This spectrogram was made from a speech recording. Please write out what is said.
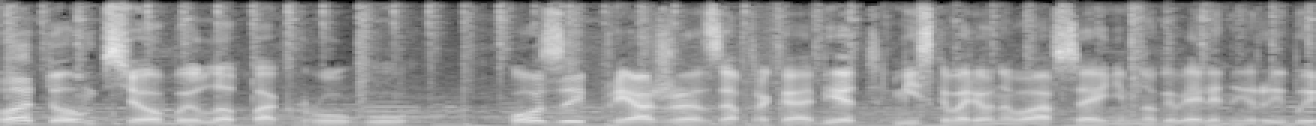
Потом все было по кругу. Козы, пряжа, завтрак-обед, миска вареного овса и немного вяленой рыбы,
